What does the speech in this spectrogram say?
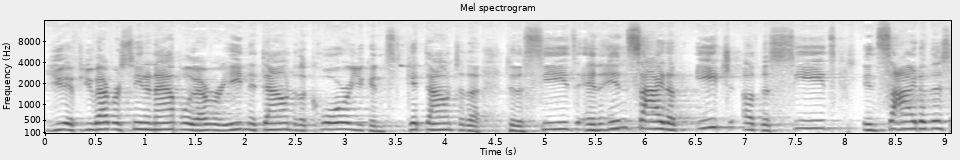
you, if you've ever seen an apple, you've ever eaten it down to the core, you can get down to the, to the seeds. And inside of each of the seeds, inside of this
